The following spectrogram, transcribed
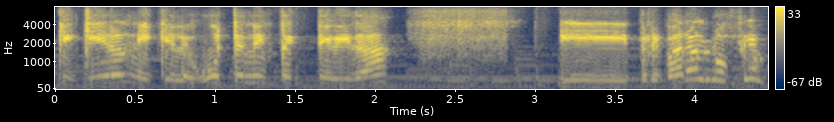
que quieran y que les gusten esta actividad y prepararlos bien,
